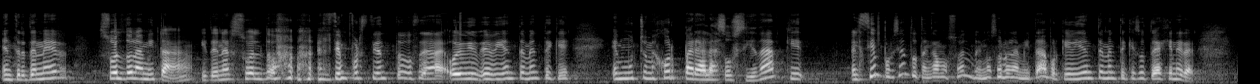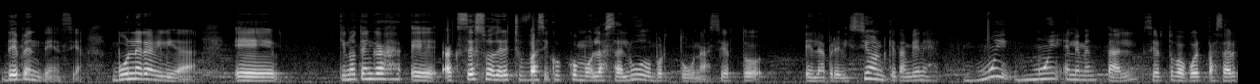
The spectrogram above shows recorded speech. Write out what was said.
entre tener sueldo la mitad y tener sueldo el 100%, o sea, evidentemente que es mucho mejor para la sociedad que el 100% tengamos sueldo y no solo la mitad, porque evidentemente que eso te va a generar dependencia, vulnerabilidad, eh, que no tengas eh, acceso a derechos básicos como la salud oportuna, ¿cierto? Eh, la previsión, que también es muy, muy elemental, ¿cierto? Para poder pasar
